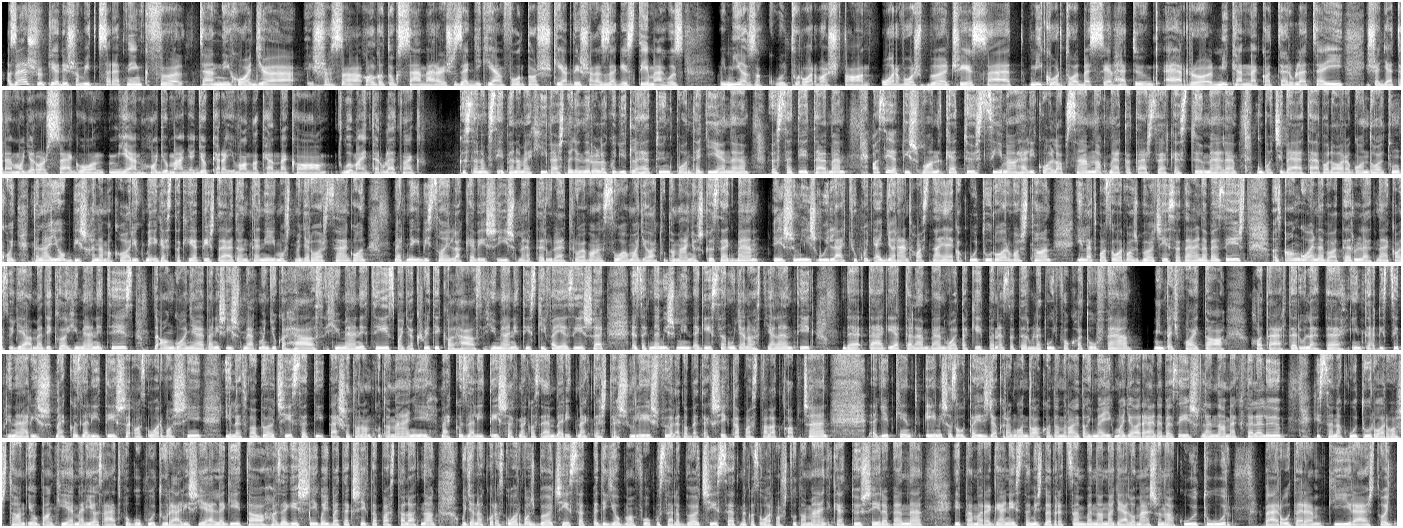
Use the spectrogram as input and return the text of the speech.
Az első kérdés, amit szeretnénk föltenni, hogy, és az a hallgatók számára is az egyik ilyen fontos kérdése az egész témához, hogy mi az a kultúrorvostan, orvosbölcsészet, mikortól beszélhetünk erről, mik ennek a területei, és egyáltalán Magyarországon milyen hagyománya, gyökerei vannak ennek a tudományterületnek. Köszönöm szépen a meghívást, nagyon örülök, hogy itt lehetünk pont egy ilyen összetételben. Azért is van kettős címe a Helikon lapszámnak, mert a társszerkesztőmmel Gubacsi Beátával arra gondoltunk, hogy talán jobb is, ha nem akarjuk még ezt a kérdést eldönteni most Magyarországon, mert még viszonylag kevéssé ismert területről van szó a magyar tudományos közegben, és mi is úgy látjuk, hogy egyaránt használják a kultúrorvostan, illetve az orvosbölcsészet elnevezést. Az angol neve a területnek az ugye a medical Medical Humanities, de angol nyelven is ismert mondjuk a Health Humanities, vagy a Critical Health Humanities kifejezések. Ezek nem is mind egészen ugyanazt jelentik, de tág értelemben voltak éppen ez a terület úgy fogható fel, mint egyfajta határterülete, interdisziplináris megközelítése az orvosi, illetve a bölcsészeti társadalomtudományi megközelítéseknek az emberit megtestesülés, főleg a betegség tapasztalat kapcsán. Egyébként én is azóta is gyakran gondolkodom rajta, hogy melyik magyar elnevezés lenne a megfelelőbb, hiszen a kultúrorvostan jobban kiemeli az átfogó kulturális jellegét az egészség vagy betegség tapasztalatnak, ugyanakkor az orvosbölcsészet pedig jobban fókuszál a bölcsészet, meg meg az orvostudomány kettősére benne. Éppen ma reggel néztem is Debrecenben a nagy állomáson a kultúr váróterem kiírást, hogy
